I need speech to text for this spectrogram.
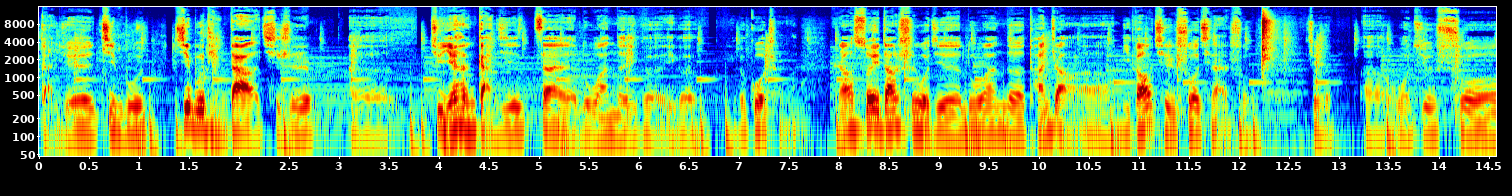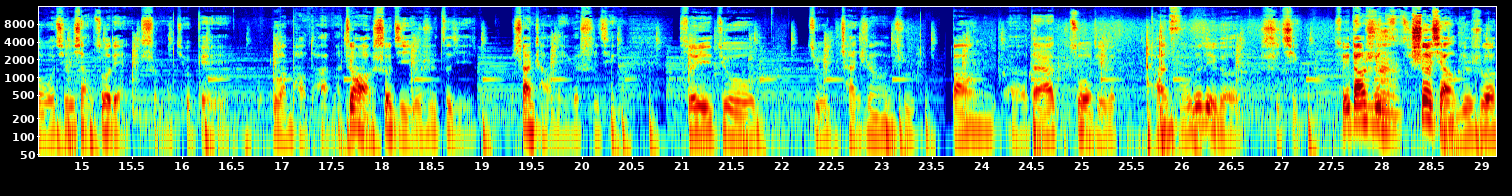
感觉进步进步挺大的。其实，呃，就也很感激在卢湾的一个一个一个过程嘛。然后，所以当时我记得卢湾的团长呃米高其实说起来说，这个呃，我就说我其实想做点什么，就给卢湾跑团嘛，正好设计又是自己。擅长的一个事情，所以就就产生是帮呃大家做这个团服的这个事情，所以当时设想就是说，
